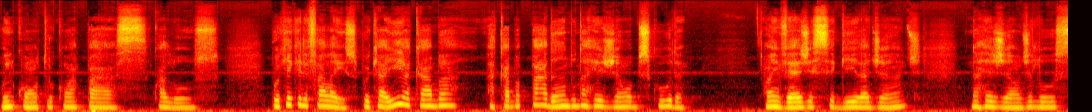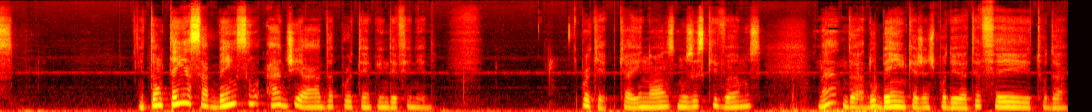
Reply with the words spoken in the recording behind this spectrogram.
o encontro com a paz, com a luz. Por que, que ele fala isso? Porque aí acaba, acaba parando na região obscura, ao invés de seguir adiante na região de luz. Então tem essa bênção adiada por tempo indefinido. Por quê? Porque aí nós nos esquivamos né, da, do bem que a gente poderia ter feito, da,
